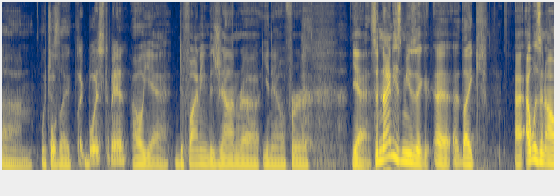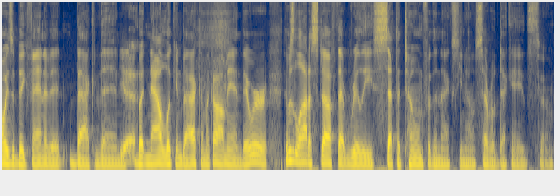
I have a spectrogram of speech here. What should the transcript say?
Um, which was like Like Boyz II Men. oh yeah, defining the genre, you know, for yeah. So 90s music uh, like I, I wasn't always a big fan of it back then, Yeah. but now looking back, I'm like, oh man, there were there was a lot of stuff that really set the tone for the next, you know, several decades. So,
